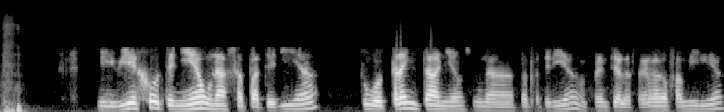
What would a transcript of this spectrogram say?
Mi viejo tenía una zapatería, tuvo 30 años una zapatería frente a la Sagrada Familia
